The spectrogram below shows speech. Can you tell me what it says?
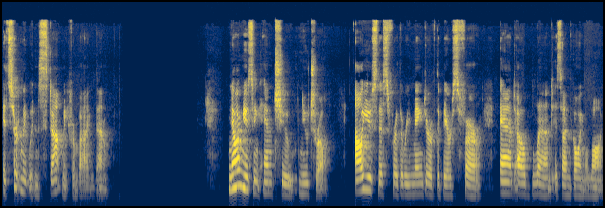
It certainly wouldn't stop me from buying them. Now I'm using N2 neutral. I'll use this for the remainder of the bear's fur and I'll blend as I'm going along.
